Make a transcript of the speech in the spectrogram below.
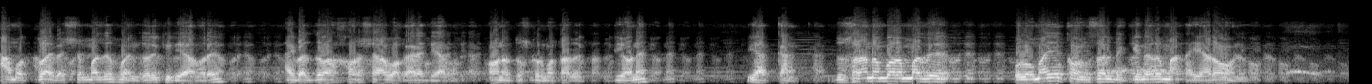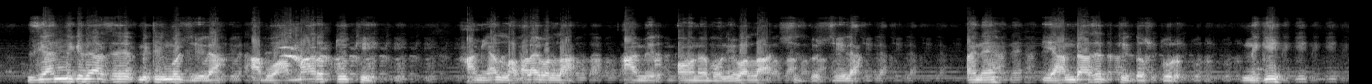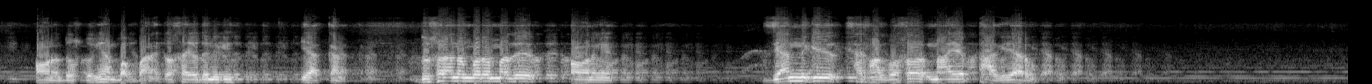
হামত তো আইবার মাঝে হুয়েন ধরে কি দেওয়া করে আইবার দেওয়া খরসা ওগারে দেওয়া অনতুস্তুর মোতাবেক দিওনে ইয়াক কান দুসরা নম্বর মাঝে মাথায় আরও অনেক জিয়ান নিকে আছে মিটিং জিলা আবু আমার তো কি আমি আল্লাহ ভালাই বললা আমির অনে বনি বললা সিদ্ধ জিলা আনে ইয়ান্ডা আছে কি দস্তুর নাকি অন দোস্ত হিয়াম বাব্বা নাই তো সাইও নাকি ইয়াক কান দুসরা নম্বরের মাঝে অনেক জিয়ান নাকি চার পাঁচ বছর নায়েব থাকে আর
